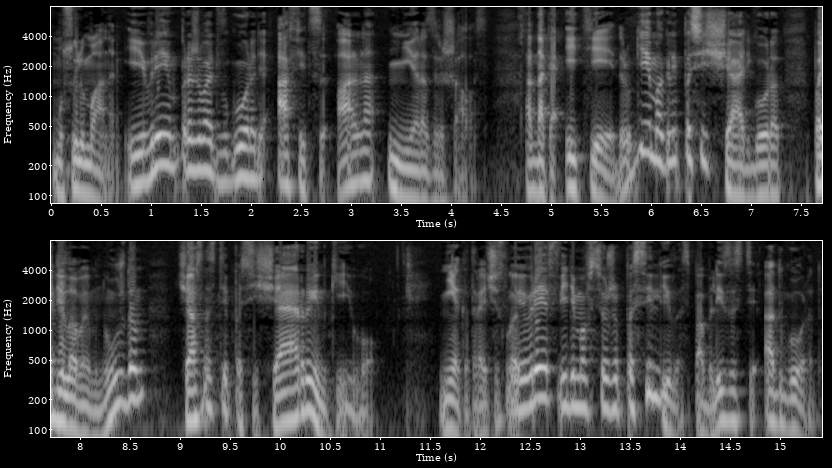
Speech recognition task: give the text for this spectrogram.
Мусульманам и евреям проживать в городе официально не разрешалось. Однако и те, и другие могли посещать город по деловым нуждам, в частности посещая рынки его. Некоторое число евреев, видимо, все же поселилось поблизости от города.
